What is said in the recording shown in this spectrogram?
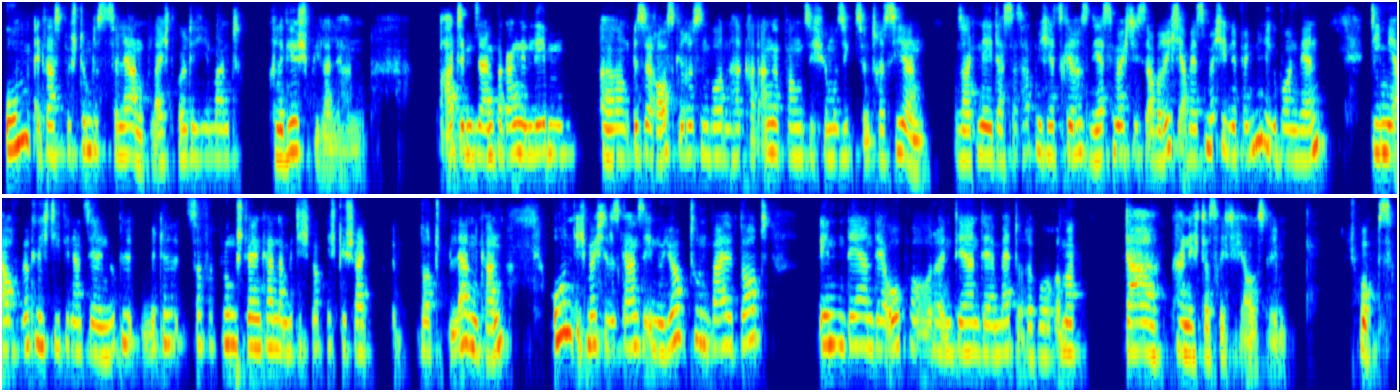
um etwas Bestimmtes zu lernen. Vielleicht wollte jemand Klavierspieler lernen, hat in seinem vergangenen Leben äh, ist er rausgerissen worden, hat gerade angefangen, sich für Musik zu interessieren. Und sagt, nee, das, das hat mich jetzt gerissen, jetzt möchte ich es aber richtig, aber jetzt möchte ich in eine Familie geboren werden, die mir auch wirklich die finanziellen Mittel, Mittel zur Verfügung stellen kann, damit ich wirklich gescheit dort lernen kann. Und ich möchte das Ganze in New York tun, weil dort in deren der Oper oder in deren der Met oder wo auch immer, da kann ich das richtig ausleben. Schwupps.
